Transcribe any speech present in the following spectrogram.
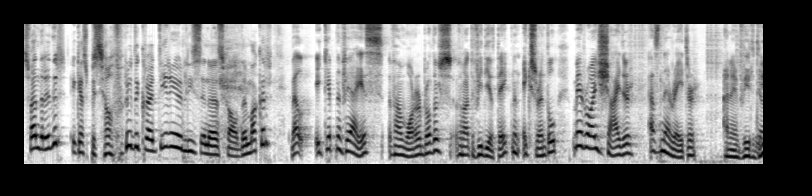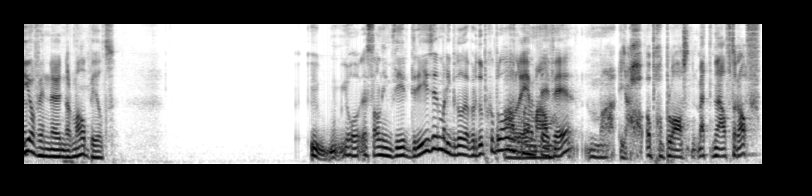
Sven de Ridder, ik heb speciaal voor u de Criterion release in huis gehaald, hè, makker? Wel, ik heb een VHS van Warner Brothers vanuit de videotheek, een X-Rental, met Roy Scheider als narrator. En in 4.3 of in eh, normaal beeld? Ja, dat zal in 4-3 zijn, maar ik bedoel, dat wordt opgeblazen. Allee, maar man. PV. Maar ja, opgeblazen met een helft eraf.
